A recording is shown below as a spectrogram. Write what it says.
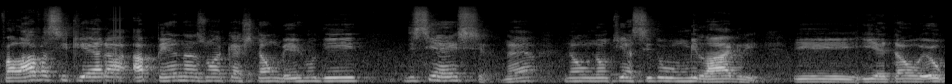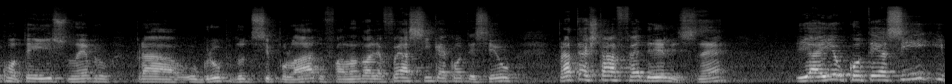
Falava-se que era apenas uma questão mesmo de, de ciência, né? não, não tinha sido um milagre. E, e então eu contei isso, lembro, para o grupo do discipulado, falando: olha, foi assim que aconteceu, para testar a fé deles, né? E aí eu contei assim e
